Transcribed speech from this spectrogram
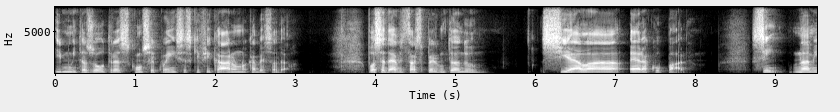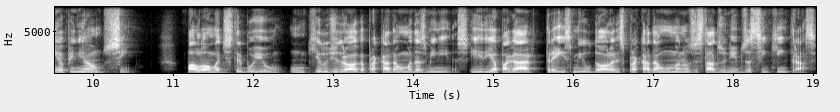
e muitas outras consequências que ficaram na cabeça dela. Você deve estar se perguntando se ela era culpada. Sim, na minha opinião, sim. Paloma distribuiu um quilo de droga para cada uma das meninas e iria pagar 3 mil dólares para cada uma nos Estados Unidos assim que entrasse.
